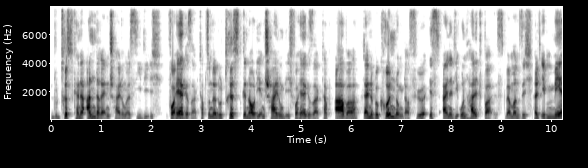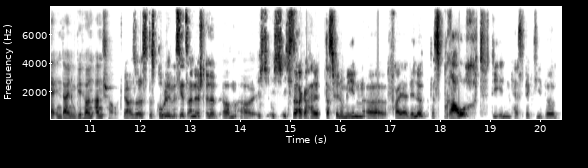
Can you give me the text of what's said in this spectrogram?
du triffst keine andere Entscheidung als die, die ich vorhergesagt habe, sondern du triffst genau die Entscheidung, die ich vorhergesagt habe. Aber deine Begründung dafür ist eine, die unhaltbar ist, wenn man sich halt eben mehr in deinem Gehirn anschaut. Ja, also das, das Problem ist jetzt an der Stelle, ähm, äh, ich, ich, ich sage halt, das Phänomen äh, freier Wille, das braucht die Innenperspektive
